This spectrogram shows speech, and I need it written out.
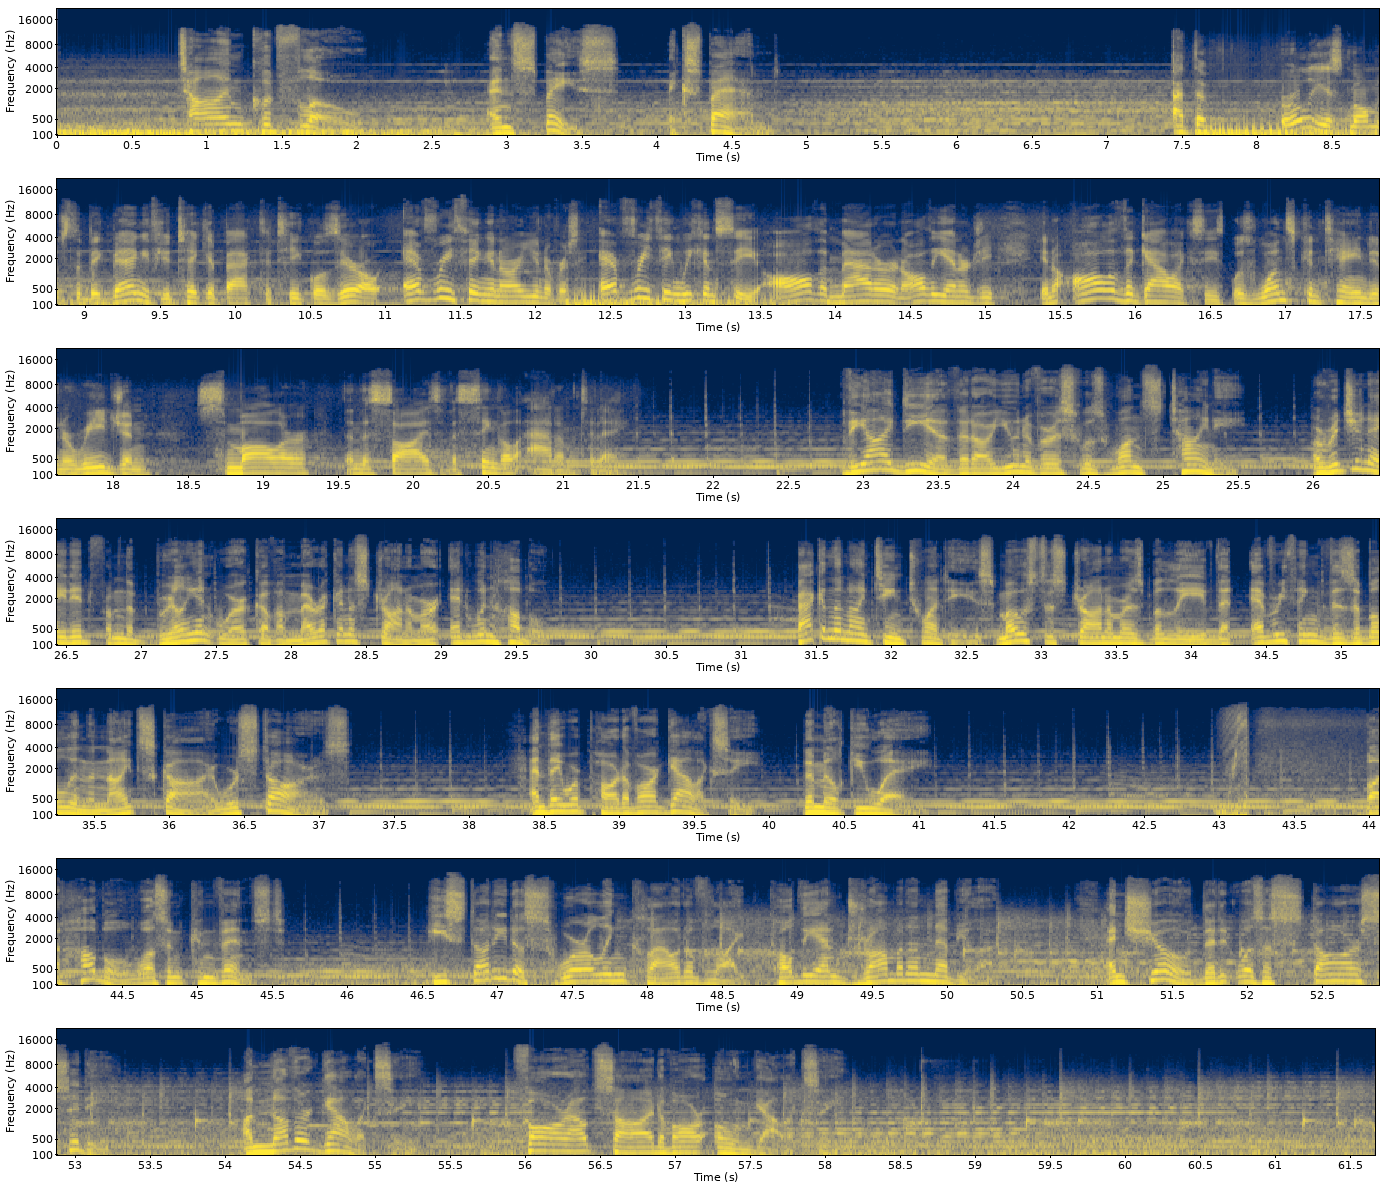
Time could flow and space expand. At the earliest moments of the Big Bang, if you take it back to t equals zero, everything in our universe, everything we can see, all the matter and all the energy in all of the galaxies was once contained in a region smaller than the size of a single atom today. The idea that our universe was once tiny originated from the brilliant work of American astronomer Edwin Hubble. Back in the 1920s, most astronomers believed that everything visible in the night sky were stars, and they were part of our galaxy, the Milky Way. But Hubble wasn't convinced. He studied a swirling cloud of light called the Andromeda Nebula and showed that it was a star city, another galaxy, far outside of our own galaxy.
